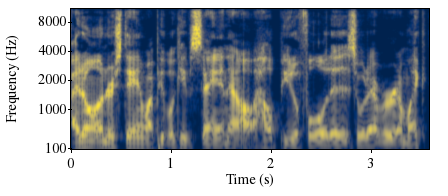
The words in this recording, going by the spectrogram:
I don't understand why people keep saying how how beautiful it is or whatever. I'm like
